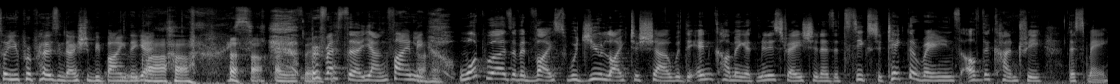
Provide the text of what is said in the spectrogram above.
So you're proposing that I should be buying the yen? Uh -huh. Professor Yang, finally, uh -huh. what words of advice would you like to share with the incoming administration as it seeks to take the reins of the country this May?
